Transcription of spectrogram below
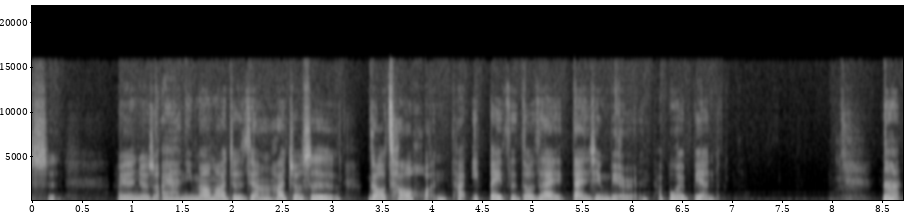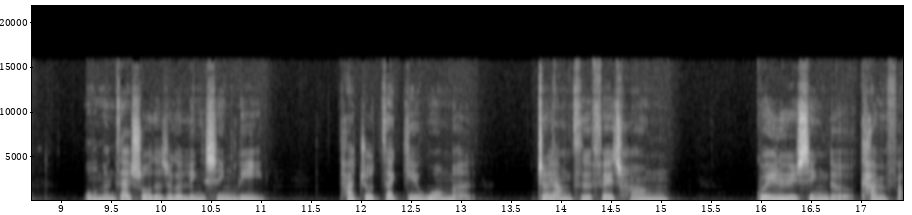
势。”有人就说：“哎呀，你妈妈就是这样，她就是搞超环，她一辈子都在担心别人，她不会变的。”那我们在说的这个灵性力，它就在给我们这样子非常规律性的看法，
